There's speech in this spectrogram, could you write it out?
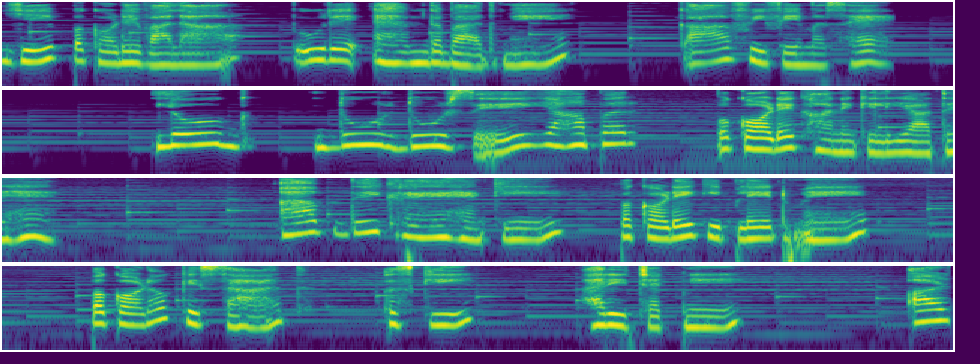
ये पकौड़े वाला पूरे अहमदाबाद में काफ़ी फ़ेमस है। लोग दूर दूर से यहाँ पर पकौड़े खाने के लिए आते हैं। आप देख रहे हैं कि पकौड़े की प्लेट में पकौड़ों के साथ उसकी हरी चटनी और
